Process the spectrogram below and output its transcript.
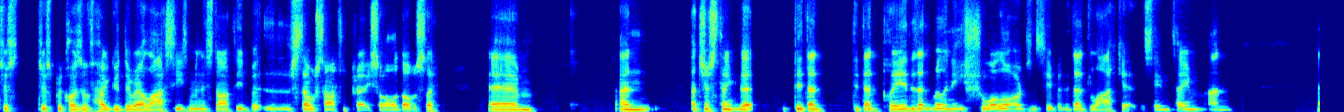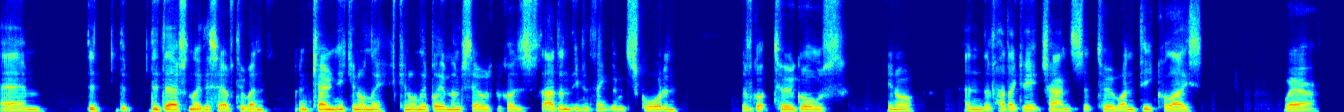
just just because of how good they were last season when they started, but still started pretty solid, obviously. Um, and I just think that they did they did play. They didn't really need to show a lot of urgency, but they did lack it at the same time, and um, they, they, they definitely deserve to win. And County can only can only blame themselves because I didn't even think they would score, and they've got two goals you know, and they've had a great chance at 2 1 to equalise, where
